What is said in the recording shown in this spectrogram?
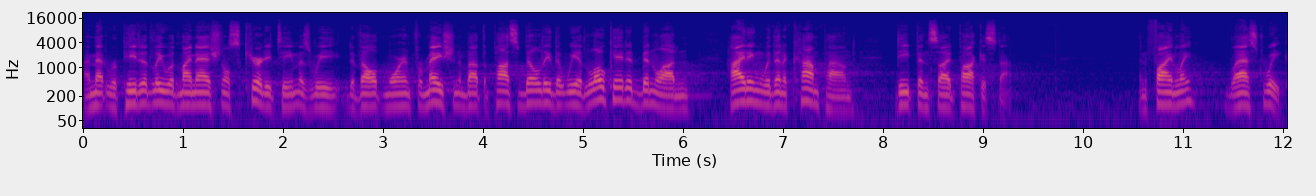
I met repeatedly with my national security team as we developed more information about the possibility that we had located bin Laden hiding within a compound deep inside Pakistan. And finally, last week,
